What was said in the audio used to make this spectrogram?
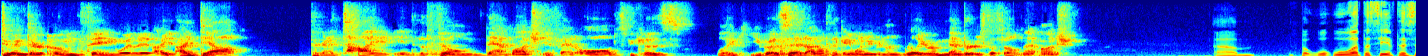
doing their own thing with it. I, I doubt they're going to tie it into the film that much, if at all, just because like you both said, I don't think anyone even really remembers the film that much. Um, but we'll, we'll have to see if this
